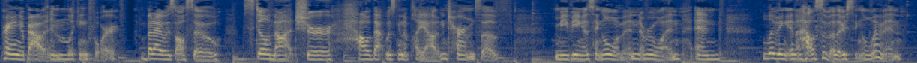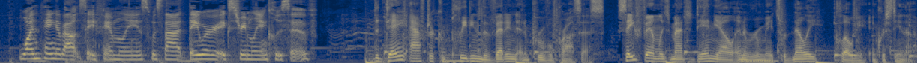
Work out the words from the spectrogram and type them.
praying about and looking for. But I was also still not sure how that was going to play out in terms of me being a single woman, number one, and living in a house of other single women. One thing about Safe Families was that they were extremely inclusive. The day after completing the vetting and approval process, Safe Families matched Danielle and her roommates with Nellie, Chloe, and Christina.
